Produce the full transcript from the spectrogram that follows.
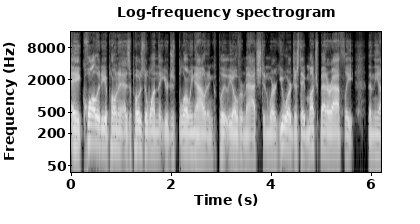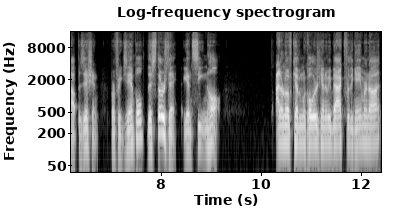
a quality opponent as opposed to one that you're just blowing out and completely overmatched and where you are just a much better athlete than the opposition? Perfect example this Thursday against Seton Hall. I don't know if Kevin McCullar is going to be back for the game or not.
